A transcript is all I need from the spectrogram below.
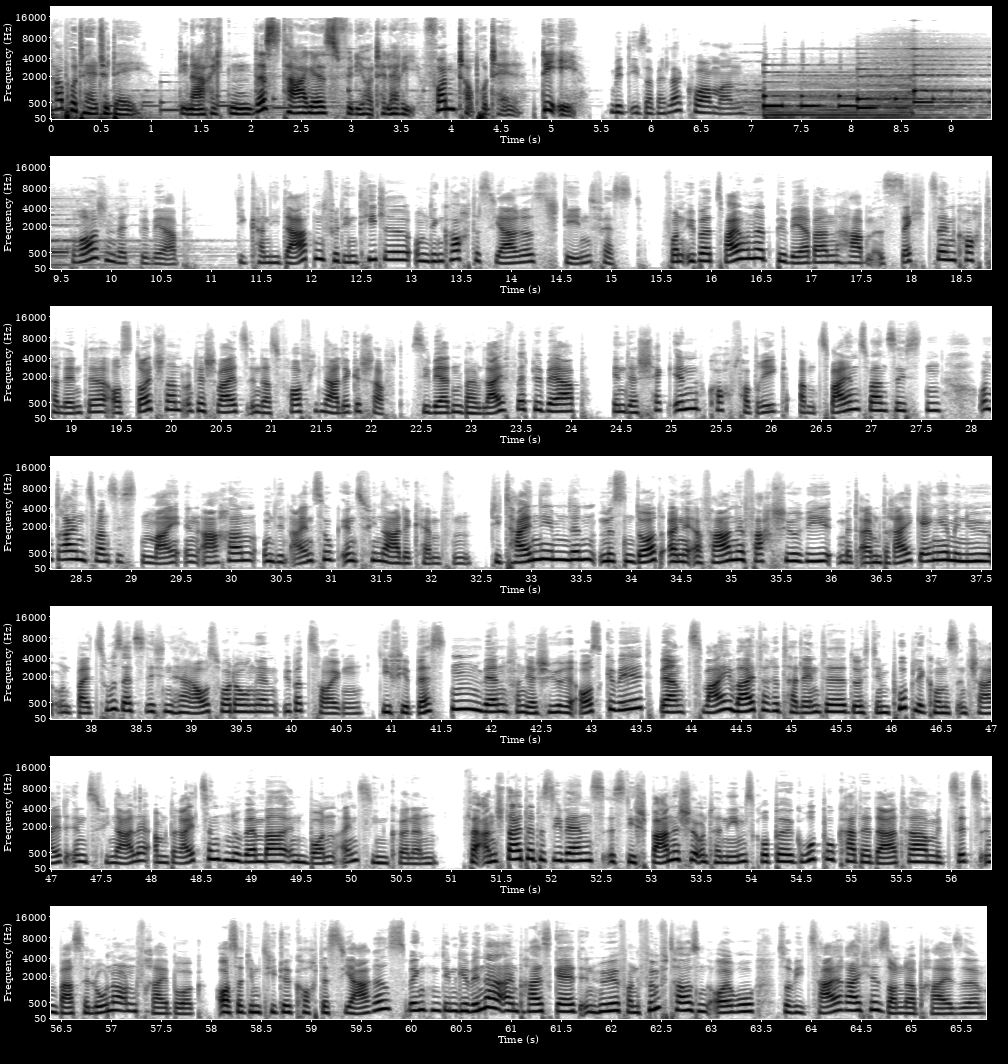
Top Hotel Today. Die Nachrichten des Tages für die Hotellerie von tophotel.de. Mit Isabella Kormann. Branchenwettbewerb. Die Kandidaten für den Titel um den Koch des Jahres stehen fest. Von über 200 Bewerbern haben es 16 Kochtalente aus Deutschland und der Schweiz in das Vorfinale geschafft. Sie werden beim Live-Wettbewerb in der Check-in-Kochfabrik am 22. und 23. Mai in Aachen um den Einzug ins Finale kämpfen. Die Teilnehmenden müssen dort eine erfahrene Fachjury mit einem Drei-Gänge-Menü und bei zusätzlichen Herausforderungen überzeugen. Die vier Besten werden von der Jury ausgewählt, während zwei weitere Talente durch den Publikumsentscheid ins Finale am 13. November in Bonn einziehen können. Veranstalter des Events ist die spanische Unternehmensgruppe Grupo Catedata mit Sitz in Barcelona und Freiburg. Außer dem Titel Koch des Jahres winken dem Gewinner ein Preisgeld in Höhe von 5000 Euro sowie zahlreiche Sonderpreise.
